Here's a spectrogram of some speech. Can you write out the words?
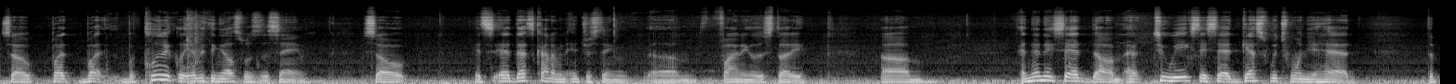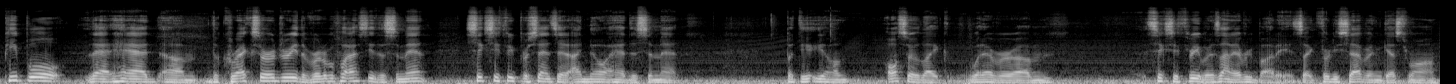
So, but but but clinically everything else was the same. So, it's uh, that's kind of an interesting um, finding of the study. Um, and then they said um, at two weeks they said, guess which one you had. The people that had um, the correct surgery, the vertebroplasty, the cement, 63% said, I know I had the cement. But the you know also like whatever um, 63, but it's not everybody. It's like 37 guessed wrong.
